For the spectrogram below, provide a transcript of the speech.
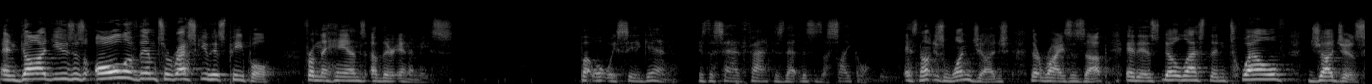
And God uses all of them to rescue his people from the hands of their enemies. But what we see again is the sad fact is that this is a cycle. It's not just one judge that rises up, it is no less than 12 judges.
